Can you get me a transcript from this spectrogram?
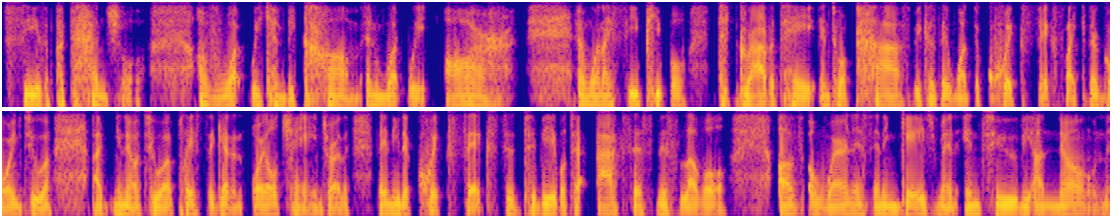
see the potential of what we can become and what we are. And when I see people to gravitate into a path because they want the quick fix, like they're going to a, a, you know, to a place to get an oil change or they need a quick fix to, to be able to access this level of awareness and engagement into the unknown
